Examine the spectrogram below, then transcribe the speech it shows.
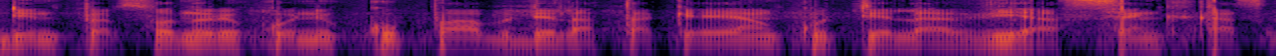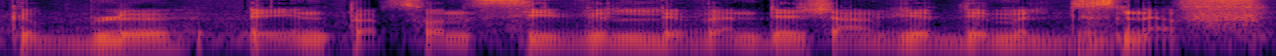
d'une personne reconnue coupable de l'attaque ayant coûté la vie à cinq casques bleus et une personne civile le 22 janvier 2019.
